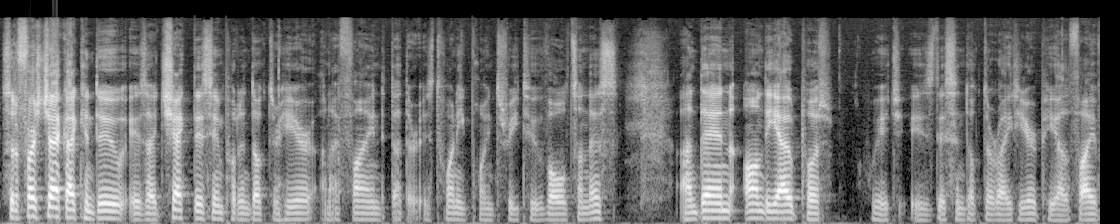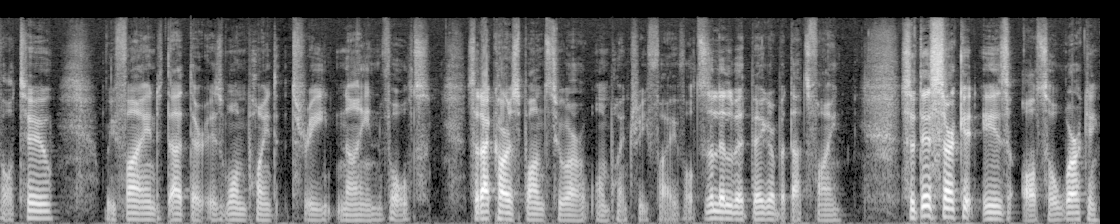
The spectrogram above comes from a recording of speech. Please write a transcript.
So the first check I can do is I check this input inductor here and I find that there is 20.32 volts on this. And then on the output which is this inductor right here PL502 we find that there is 1.39 volts. So that corresponds to our 1.35 volts. It's a little bit bigger but that's fine. So this circuit is also working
